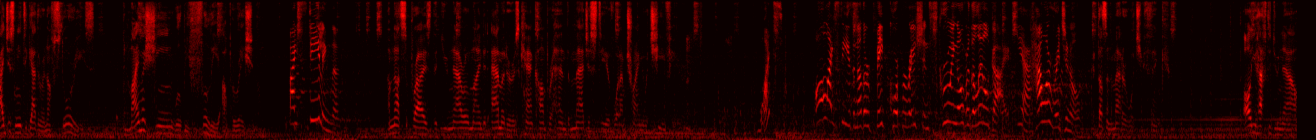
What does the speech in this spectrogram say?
I just need to gather enough stories, and my machine will be fully operational. By stealing them? I'm not surprised that you narrow minded amateurs can't comprehend the majesty of what I'm trying to achieve here. What? All I see is another big corporation screwing over the little guy. Yeah, how original. It doesn't matter what you think. All you have to do now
